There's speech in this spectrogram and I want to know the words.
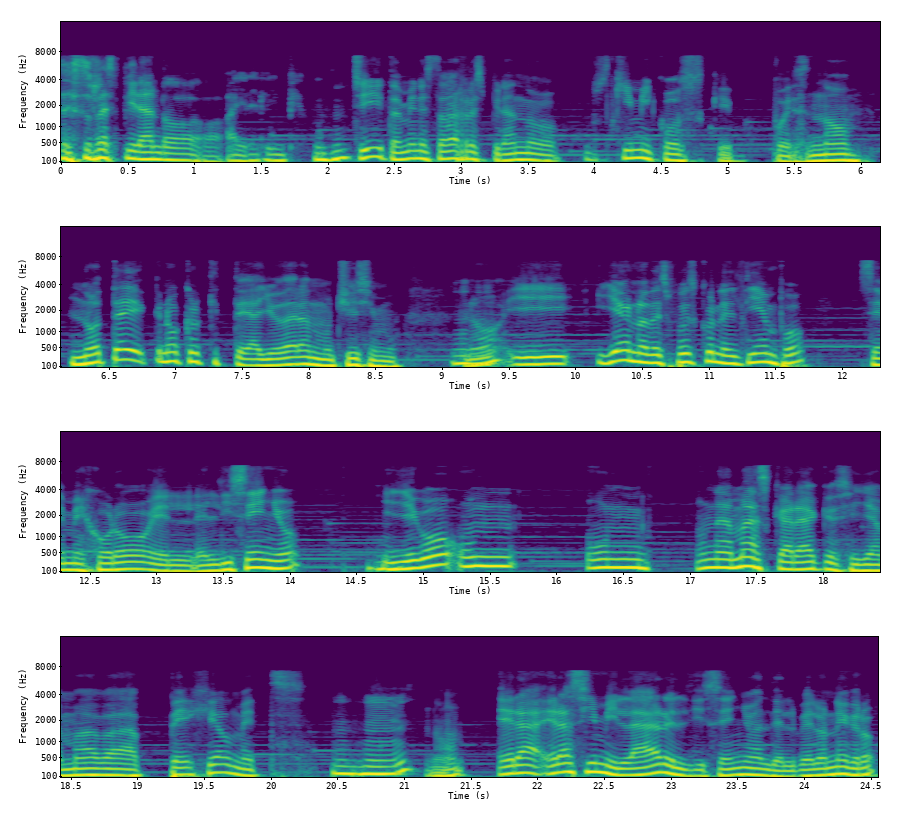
Estás respirando aire limpio. Sí, también estabas respirando pues, químicos que pues no, no te, no creo que te ayudaran muchísimo, ¿no? Y, bueno, después con el tiempo se mejoró el, diseño y llegó un, un, una máscara que se llamaba P-Helmet, ¿no? Era, era similar el diseño al del velo negro,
